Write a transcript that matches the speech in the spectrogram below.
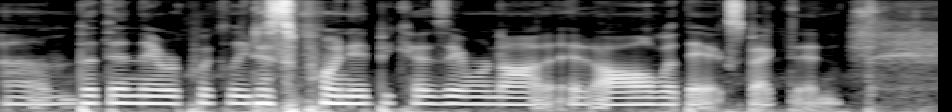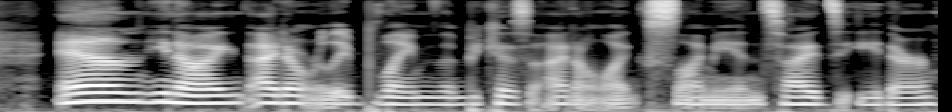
Um, but then they were quickly disappointed because they were not at all what they expected. And, you know, I, I don't really blame them because I don't like slimy insides either.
